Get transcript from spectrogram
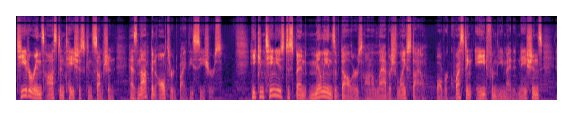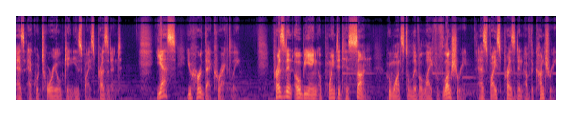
Teodorin's ostentatious consumption has not been altered by these seizures. He continues to spend millions of dollars on a lavish lifestyle while requesting aid from the United Nations as Equatorial Guinea's vice president. Yes, you heard that correctly. President Obiang appointed his son, who wants to live a life of luxury, as vice president of the country.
